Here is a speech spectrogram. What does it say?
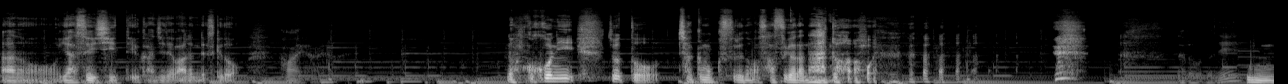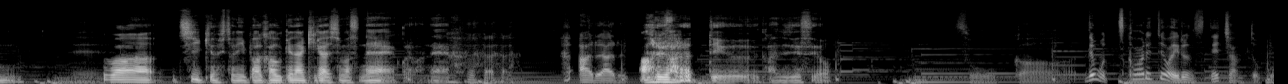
あの、安いしっていう感じではあるんですけど、はいはい。でもここにちょっと着目するのはさすがだなとは思い。なるほどね。うん。えこれは、地域の人にバカ受けな気がしますね、これはね。ーあるある。あるあるっていう感じですよ。そうか。でも使われてはいるんですね、ちゃんとこう。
